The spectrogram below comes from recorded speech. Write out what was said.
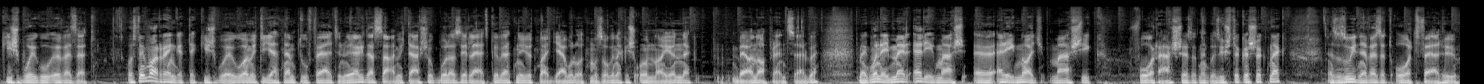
kisbolygó övezet. Ott még van rengeteg kisbolygó, amit ugye hát nem túl feltűnőek, de a számításokból azért lehet követni, hogy ott nagyjából ott mozognak, és onnan jönnek be a naprendszerbe. Meg van egy elég, más, elég nagy másik forrás ezeknek az üstökösöknek, ez az úgynevezett ortfelhő.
